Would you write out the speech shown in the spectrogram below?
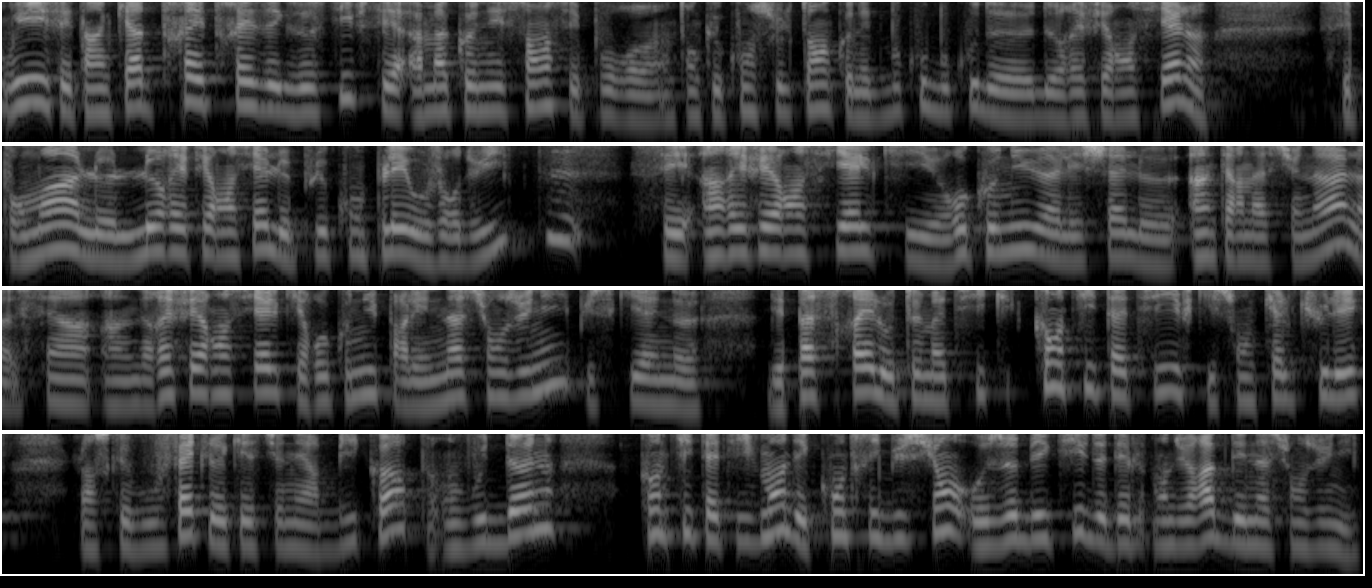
Oui, c'est un cadre très très exhaustif. C'est à ma connaissance et pour euh, en tant que consultant connaître beaucoup beaucoup de, référentiels. C'est pour moi le, référentiel le plus complet aujourd'hui. Hmm. C'est un référentiel qui est reconnu à l'échelle internationale. C'est un, référentiel qui est reconnu par les Nations Unies, puisqu'il y a des passerelles automatiques quantitatives qui sont calculées lorsque vous faites le questionnaire B Corp. On vous donne quantitativement des contributions aux objectifs de développement durable des Nations Unies.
